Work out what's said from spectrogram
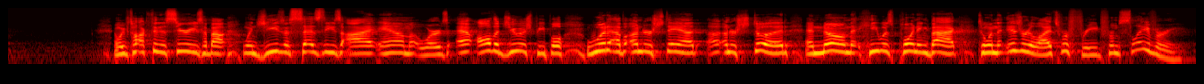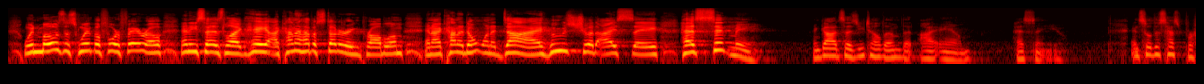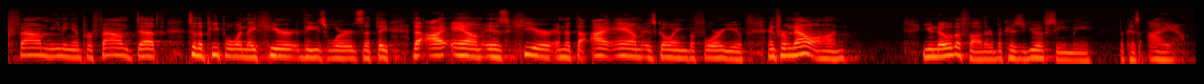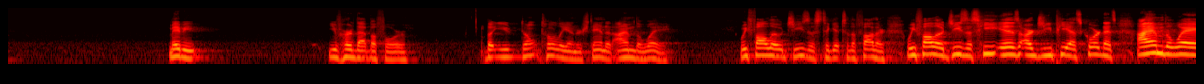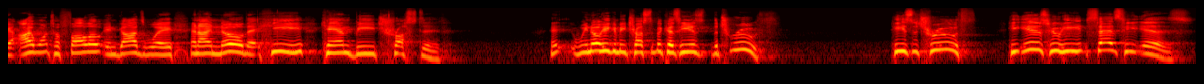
And we've talked through this series about when Jesus says these I am words, all the Jewish people would have understand, uh, understood and known that he was pointing back to when the Israelites were freed from slavery. When Moses went before Pharaoh and he says, like, hey, I kind of have a stuttering problem and I kind of don't want to die, who should I say has sent me? And God says, You tell them that I am has sent you. And so this has profound meaning and profound depth to the people when they hear these words that they that I am is here and that the I am is going before you. And from now on, you know the Father because you have seen me because I am. Maybe you've heard that before, but you don't totally understand it. I'm the way. We follow Jesus to get to the Father. We follow Jesus. He is our GPS coordinates. I am the way. I want to follow in God's way, and I know that He can be trusted. We know He can be trusted because He is the truth. He's the truth. He is who He says He is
